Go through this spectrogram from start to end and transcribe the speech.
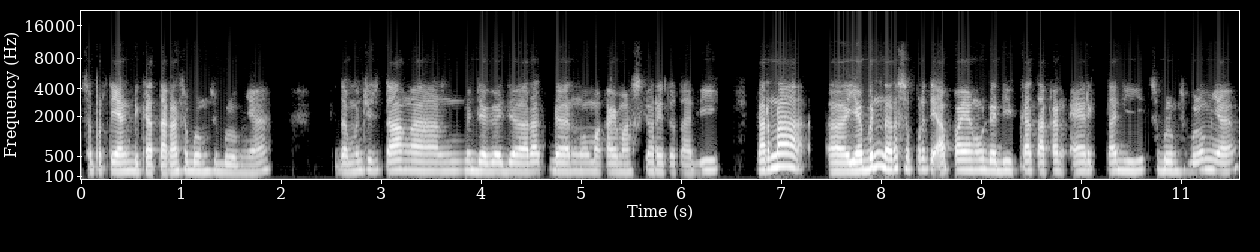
seperti yang dikatakan sebelum-sebelumnya kita mencuci tangan, menjaga jarak dan memakai masker itu tadi. Karena uh, ya benar seperti apa yang udah dikatakan Erik tadi sebelum-sebelumnya.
